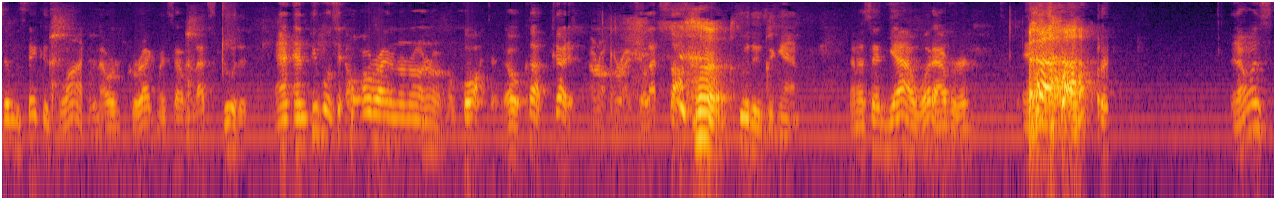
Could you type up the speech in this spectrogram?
The mistake is line, and I would correct myself. Let's do it. And, and people say, oh, all right, no, no, no, no, corta. Oh, cut, cut it. No, no, all right, so let's stop. Let's do this again. And I said, yeah, whatever. And, and I was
